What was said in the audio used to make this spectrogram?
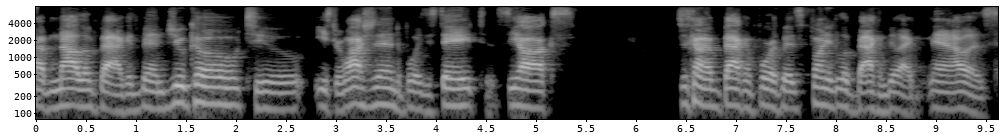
I've not looked back. It's been JUCO to Eastern Washington to Boise State to Seahawks. Just kind of back and forth, but it's funny to look back and be like, man, I was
